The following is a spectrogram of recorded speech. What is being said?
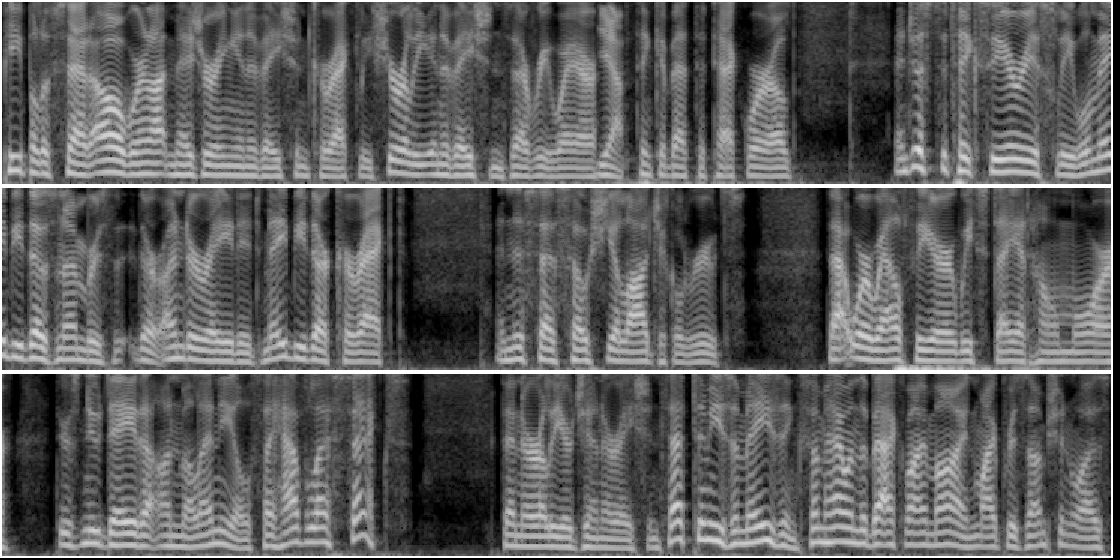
people have said, oh, we're not measuring innovation correctly. Surely innovation's everywhere. Yeah. Think about the tech world. And just to take seriously, well, maybe those numbers, they're underrated. Maybe they're correct. And this has sociological roots. That we're wealthier, we stay at home more. There's new data on millennials. They have less sex than earlier generations. That to me is amazing. Somehow in the back of my mind, my presumption was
